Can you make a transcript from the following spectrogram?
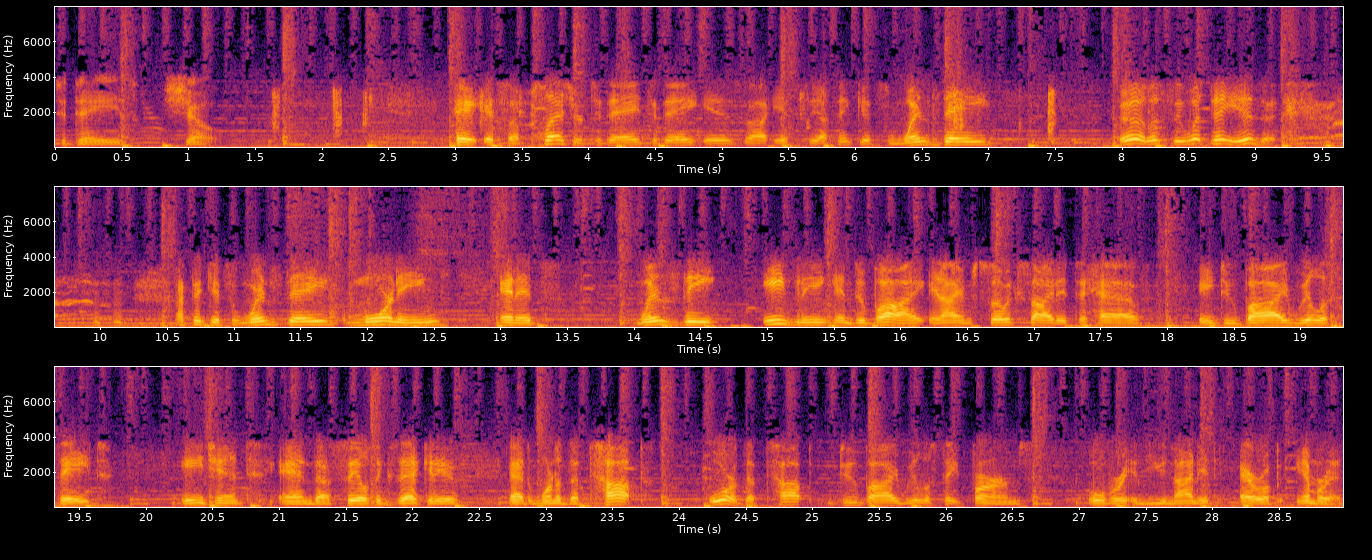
today's show. Hey, it's a pleasure today. Today is uh, it's I think it's Wednesday. Let's see, what day is it? I think it's Wednesday morning, and it's Wednesday evening in Dubai, and I am so excited to have a Dubai real estate agent and sales executive at one of the top or the top Dubai real estate firms over in the United Arab Emirates.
